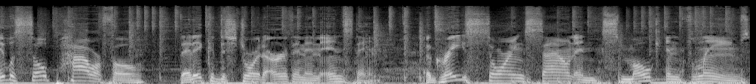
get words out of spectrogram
It was so powerful that it could destroy the earth in an instant. A great soaring sound and smoke and flames,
